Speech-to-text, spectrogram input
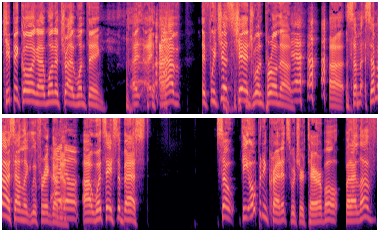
keep it going. I want to try one thing. I, I, I have if we just change one pronoun. yeah Uh, some, somehow I sound like Lou Ferrigno now. Uh, what's age the best? So the opening credits, which are terrible, but I love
